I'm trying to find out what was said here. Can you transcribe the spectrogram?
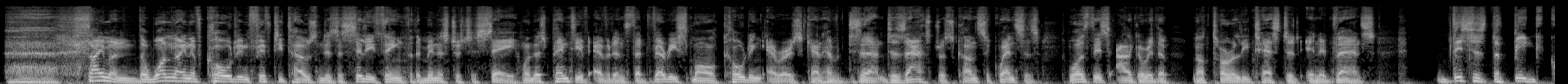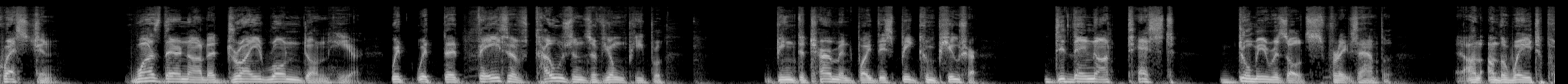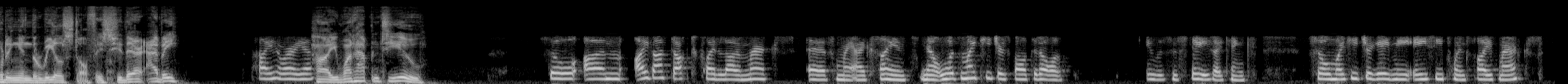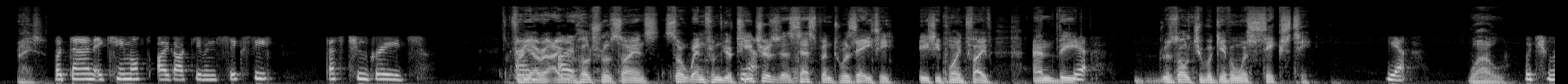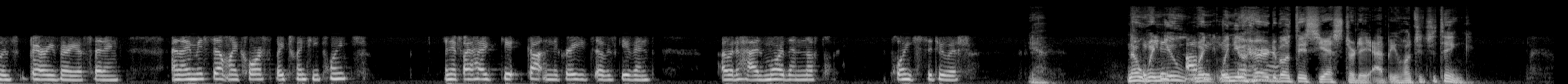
Uh, Simon, the one line of code in 50,000 is a silly thing for the minister to say when there's plenty of evidence that very small coding errors can have disa- disastrous consequences. Was this algorithm not thoroughly tested in advance? This is the big question was there not a dry run done here with with the fate of thousands of young people being determined by this big computer did they not test dummy results for example on on the way to putting in the real stuff is she there abby Hi, how are you? hi what happened to you So, um, I got docked quite a lot of marks uh, for my ag science. Now, it wasn't my teacher's fault at all. It was the state, I think. So my teacher gave me 80.5 marks. Right. But then it came up, I got given 60. That's two grades. for And your I- agricultural science so when from your Yeah. teacher's assessment was 80 80.5 and the Yeah. result you were given was 60 Yeah. wow which was very, very upsetting. And I missed out my course by 20 points. And if I had get, gotten the grades I was given, I would have had more than enough points to do it. Yeah. Now Which when you when, when you heard about this yesterday abby what did you think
